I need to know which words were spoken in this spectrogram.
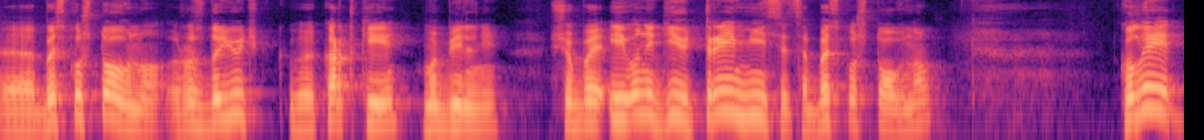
е, безкоштовно роздають е, картки мобільні, щоб, і вони діють 3 місяці безкоштовно. Коли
